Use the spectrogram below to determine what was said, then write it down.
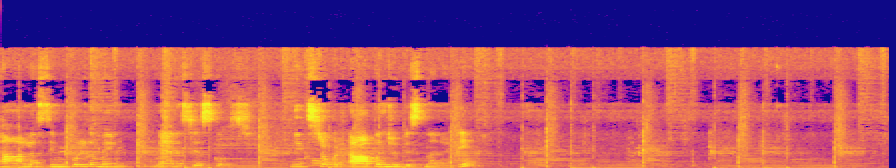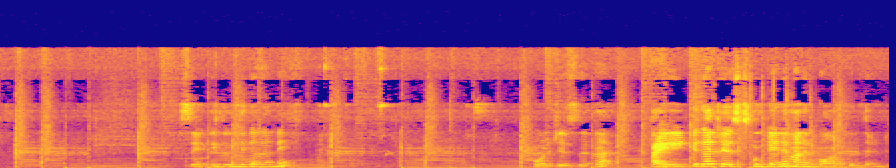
చాలా సింపుల్గా మెయిన్ మేనేజ్ చేసుకోవచ్చు. నెక్స్ట్ ఒక టాప్ని చూపిస్తున్నానండి. సేమ్ ఇది ఉంది కదండి? ఫోల్డ్ చేసాక టైట్గా చేసుకుంటేనే మనకి బాగుంటుందండి.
